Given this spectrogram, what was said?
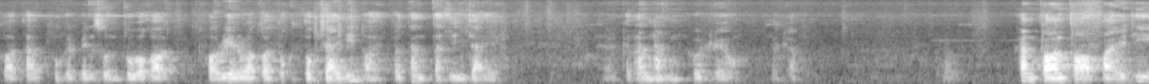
ก็ถ้าพูดกันเป็นส่วนตัวก็ขอเรียนว่าก็ตกตกใจนิดหน่อยเพราะท่านตัดสินใจกระทันหันรวดเร็วนะครับ ขั้นตอนต่อไปที่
